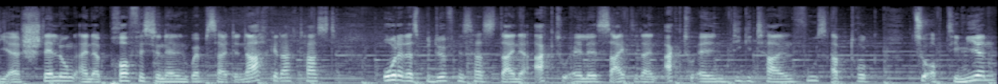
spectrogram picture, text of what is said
die Erstellung einer professionellen Webseite nachgedacht hast oder das Bedürfnis hast, deine aktuelle Seite, deinen aktuellen digitalen Fußabdruck zu optimieren,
